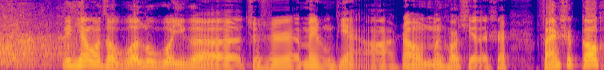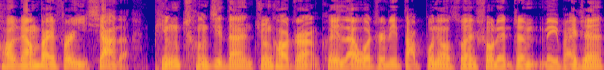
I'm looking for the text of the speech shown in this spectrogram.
那天我走过路过一个就是美容店啊，然后门口写的是，凡是高考两百分以下的，凭成绩单、准考证可以来我这里打玻尿酸、瘦脸针、美白针，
